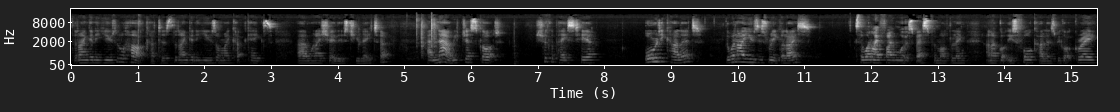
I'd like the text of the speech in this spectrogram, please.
that I'm going to use, little heart cutters that I'm going to use on my cupcakes um, when I show those to you later. And now we've just got sugar paste here, already coloured. The one I use is Regalice. It's the one I find works best for modelling and I've got these four colours. We've got grey,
